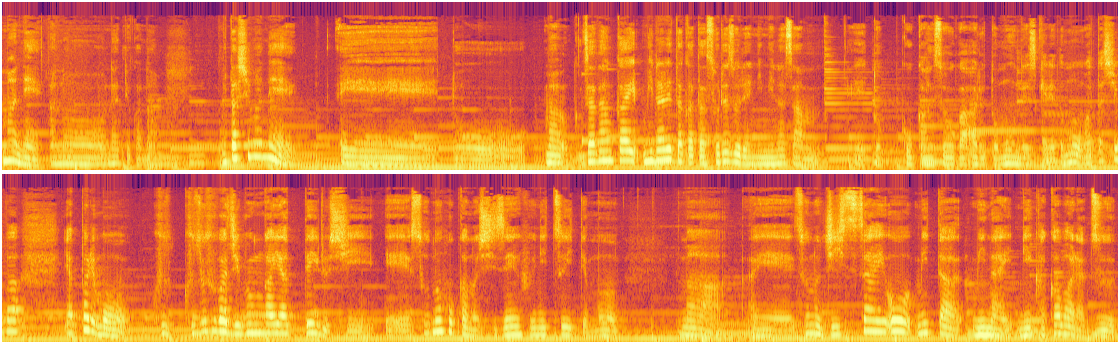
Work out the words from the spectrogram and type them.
まあねあのなんていうかな私はねえーとまあ、座談会見られた方それぞれに皆さん、えーと、ご感想があると思うんですけれども私はやっぱりもうくくずふは自分がやっているし、えー、その他の自然譜についてもまあ、えー、その実際を見た見ないにかかわらず、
